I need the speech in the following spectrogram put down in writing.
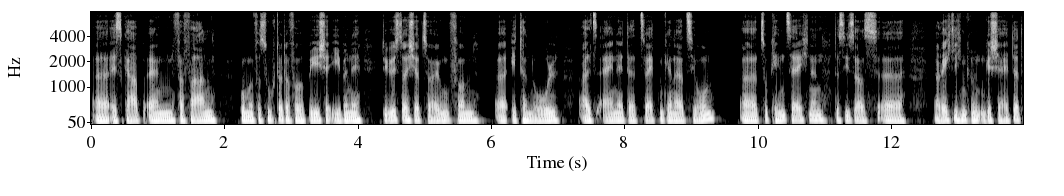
Äh, es gab ein Verfahren, wo man versucht hat, auf europäischer Ebene die österreichische Erzeugung von Ethanol als eine der zweiten Generation äh, zu kennzeichnen. Das ist aus äh, rechtlichen Gründen gescheitert.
